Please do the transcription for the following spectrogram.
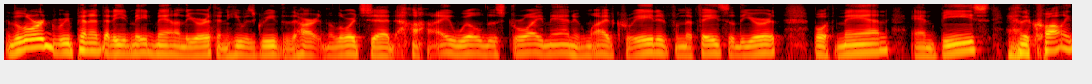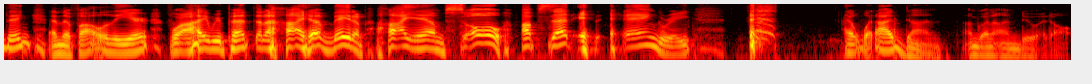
And the Lord repented that he had made man on the earth, and he was grieved at the heart. And the Lord said, I will destroy man whom I have created from the face of the earth, both man and beast, and the crawling thing, and the fowl of the air, for I repent that I have made him. I am so upset and angry at what I've done. I'm going to undo it all.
